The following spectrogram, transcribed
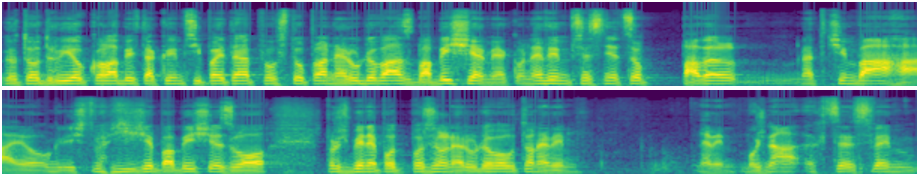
do toho druhého kola by v takovém případě teda postoupila Nerudová s Babišem, jako nevím přesně, co Pavel nad čím váhá, jo? když tvrdí, že Babiš je zlo, proč by nepodpořil Nerudovou, to nevím. Nevím, možná chce svým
